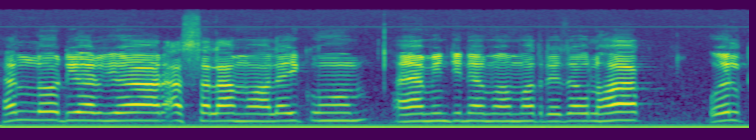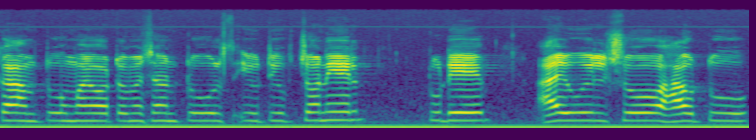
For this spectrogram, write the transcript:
Hello dear viewer, Assalamu alaikum. I am engineer Muhammad Rezaul Haq. Welcome to my automation tools YouTube channel. Today I will show how to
